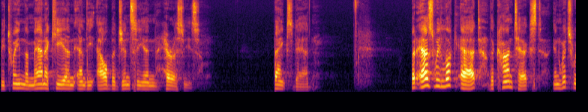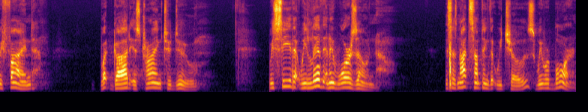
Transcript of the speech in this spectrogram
between the Manichaean and the Albigensian heresies. Thanks, Dad. But as we look at the context in which we find what God is trying to do, we see that we live in a war zone. This is not something that we chose. We were born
